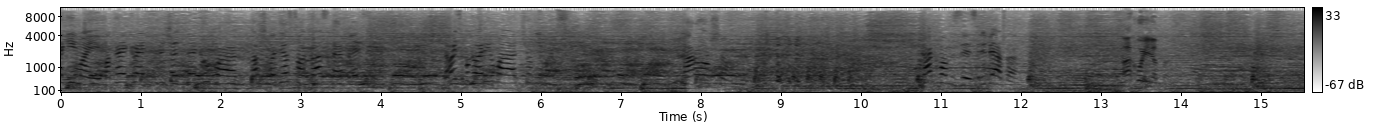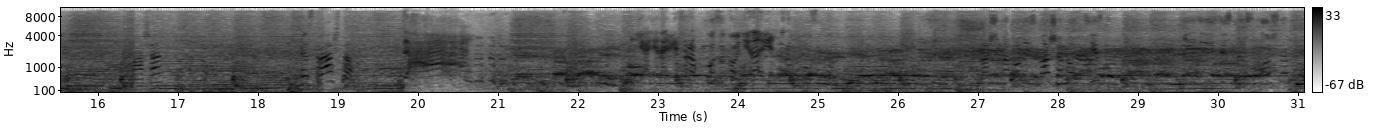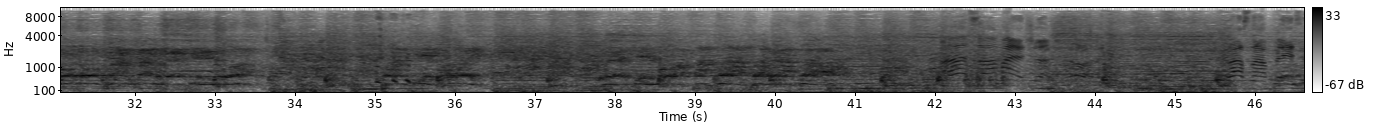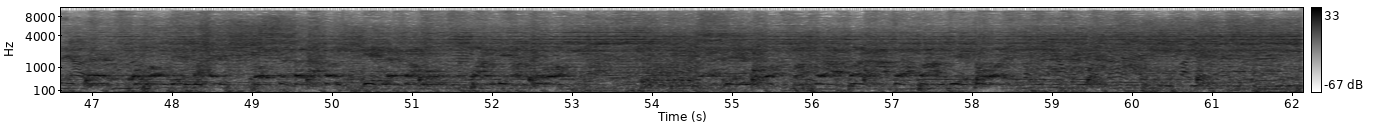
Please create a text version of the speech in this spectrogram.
Дорогие мои, пока играет замечательная группа нашего детства «Красная плесень», давайте поговорим о чем-нибудь хорошем. Как вам здесь, ребята? Охуенно. Маша? Тебе страшно? Я ненавижу рок-музыку, ненавижу рок-музыку. А самое что? Красная плесень.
